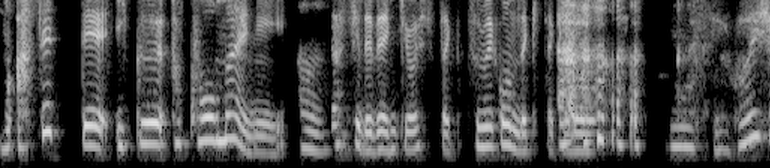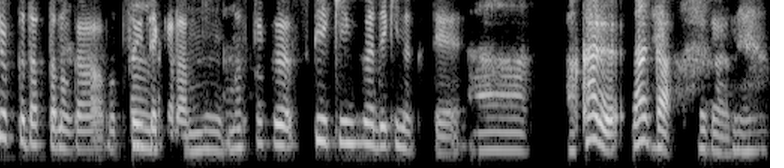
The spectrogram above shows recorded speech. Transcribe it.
もう焦っていく渡航前にうん。ダッシュで勉強してた詰め込んできたけど もうすごいショックだったのがもうついてからもう全くスピーキングができなくて、ああ、わかる。なんか、ね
